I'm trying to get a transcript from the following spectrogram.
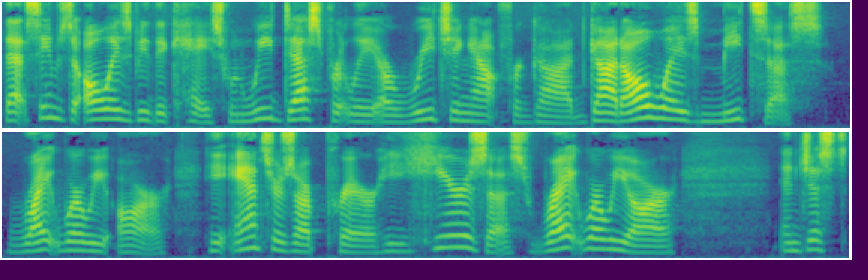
That seems to always be the case when we desperately are reaching out for God. God always meets us right where we are. He answers our prayer, He hears us right where we are, and just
